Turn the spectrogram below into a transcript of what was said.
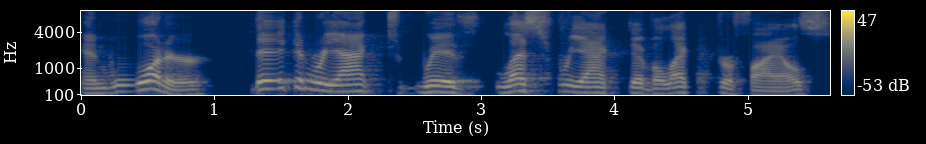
and water, they can react with less reactive electrophiles.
